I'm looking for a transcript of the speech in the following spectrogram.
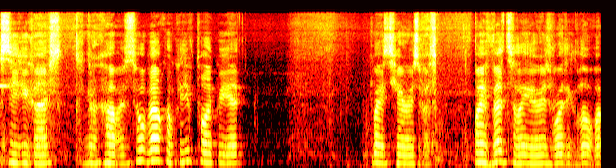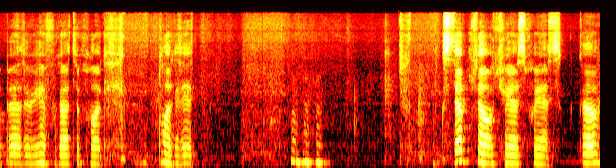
see you guys. your comments. So Malcolm, can you plug me in? My chair is my ventilator is running low on battery. I forgot to plug plug it in. Stem cell transplants. Uh,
